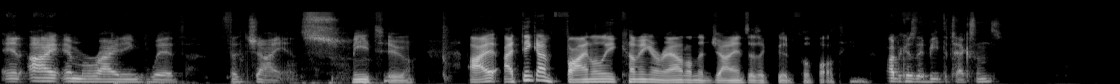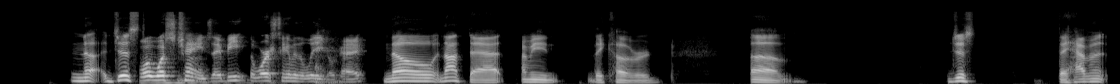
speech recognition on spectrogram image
And I am riding with the Giants. Me too. I I think I'm finally coming around on the Giants as a good football team. Why? Because they beat the Texans. No, just Well, what's changed? They beat the worst team in the league, okay? no, not that. I mean, they covered. Um, just they haven't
